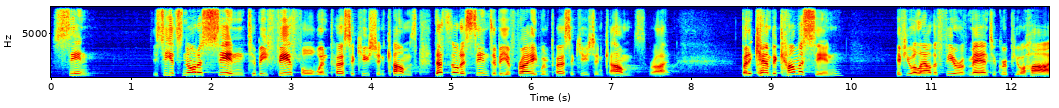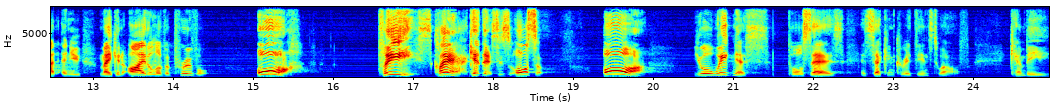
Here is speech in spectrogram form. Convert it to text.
sin. You see, it's not a sin to be fearful when persecution comes. That's not a sin to be afraid when persecution comes, right? But it can become a sin if you allow the fear of man to grip your heart and you make an idol of approval. Or, please, Claire, get this, this is awesome. Or, your weakness, Paul says in 2 Corinthians 12, can be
